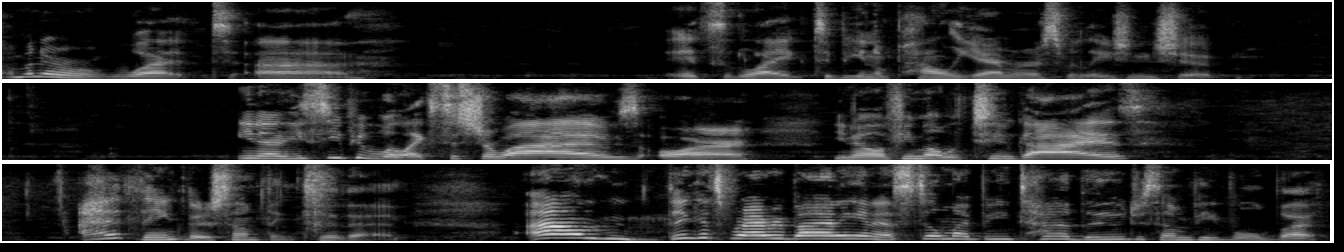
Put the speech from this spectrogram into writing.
I wonder what uh, it's like to be in a polyamorous relationship. You know, you see people like sister wives or, you know, a female with two guys. I think there's something to that. I don't think it's for everybody, and it still might be taboo to some people, but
